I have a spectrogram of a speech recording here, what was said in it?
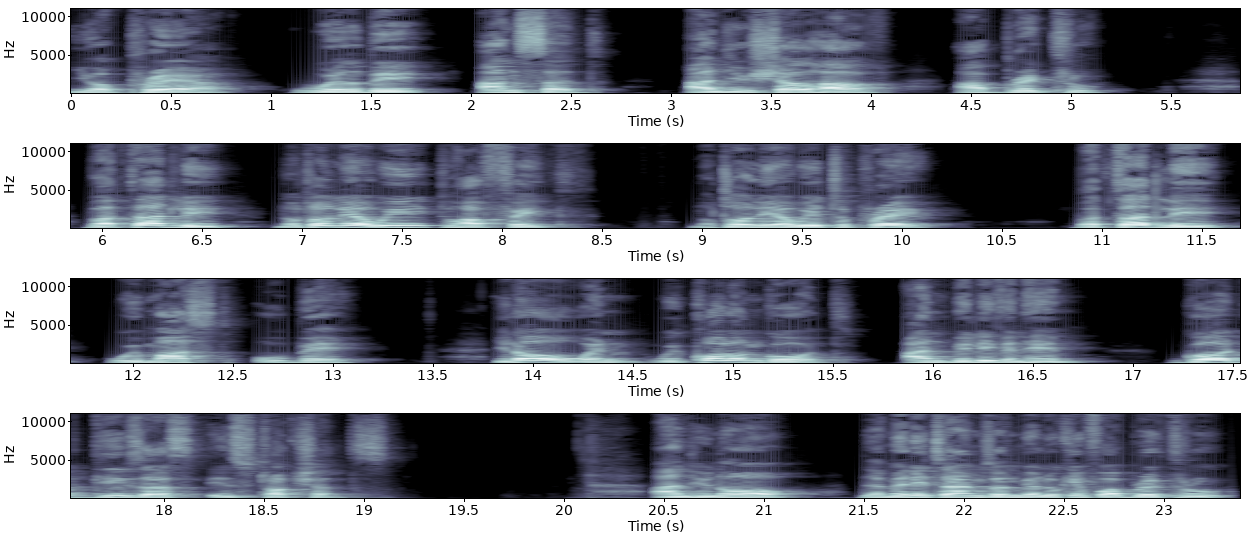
your prayer will be answered, and you shall have a breakthrough. But thirdly, not only are we to have faith, not only are we to pray, but thirdly, we must obey. You know, when we call on God and believe in Him, God gives us instructions. And you know, there are many times when we're looking for a breakthrough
